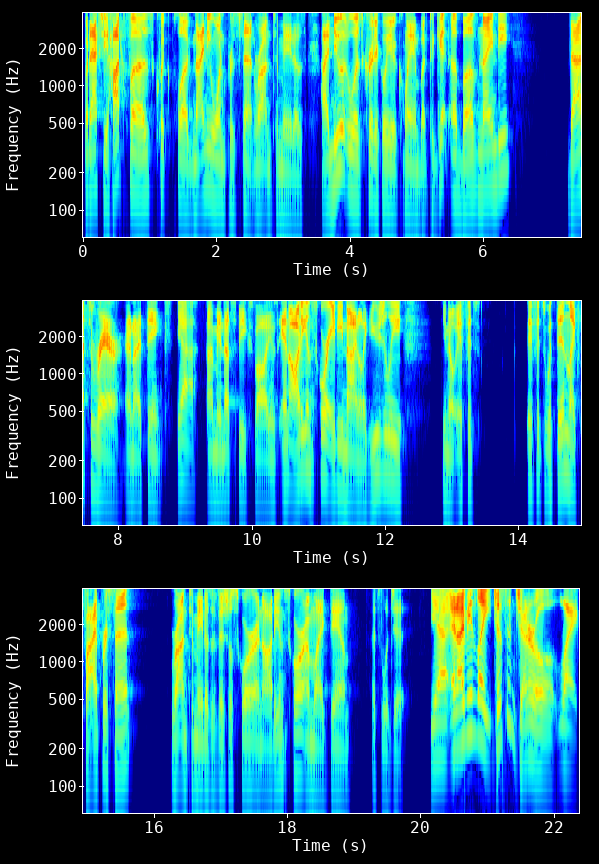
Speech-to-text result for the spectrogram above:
But actually, Hot Fuzz, quick plug, ninety one percent Rotten Tomatoes. I knew it was critically acclaimed, but to get above ninety, that's rare, and I think yeah. I mean, that speaks volumes. And audience score 89. Like usually, you know, if it's if it's within like 5% Rotten Tomatoes official score and audience score, I'm like, damn, that's legit. Yeah, and I mean like just in general, like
